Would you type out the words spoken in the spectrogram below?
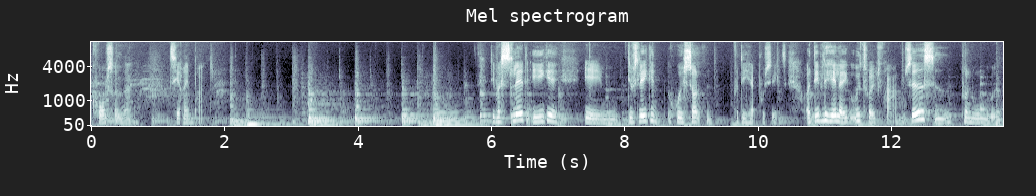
korsridderen til Rembrandt. Det var slet ikke, øh, det var slet ikke horisonten for det her projekt. Og det blev heller ikke udtrykt fra museets side på nogen måde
